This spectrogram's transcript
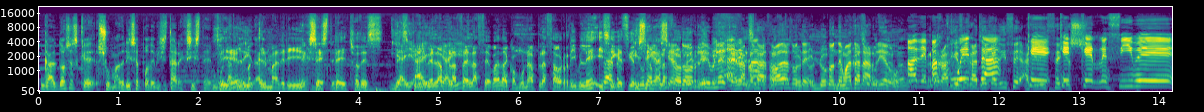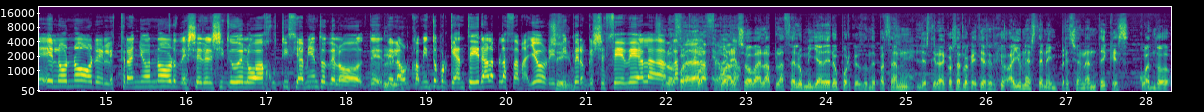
Galdós es que su Madrid se puede visitar, existe en Sí, buena el, medida. el Madrid, de- existe. de, hecho, des- Y ahí- describe ahí- la y ahí- Plaza de la Cebada como una plaza horrible y Claro, sigue siendo y una plaza siendo horrible. horrible, que es la Plaza de la Cebada donde- matan a Riego. Además Pero aquí cuenta que dice- aquí que, dice que que- es- que recibe el honor, el extraño honor de ser el sitio de los ajusticiamientos, de de- Sí. del ahorcamiento, porque antes era la Plaza Mayor, es Sí. decir, pero que se cede a la Plaza por, la por- por eso va a la Plaza del Humilladero, porque es donde pasan, les tiran cosas. Lo que decía Sergio, hay una escena impresionante que es cuando,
